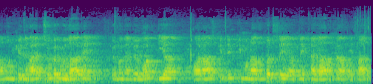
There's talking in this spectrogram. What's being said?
हम उनके नहायत शुक्रगुजार हैं। उन्होंने हमें वक्त दिया और आज के दिन की मुनासबत से अपने ख्याल का इजहार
